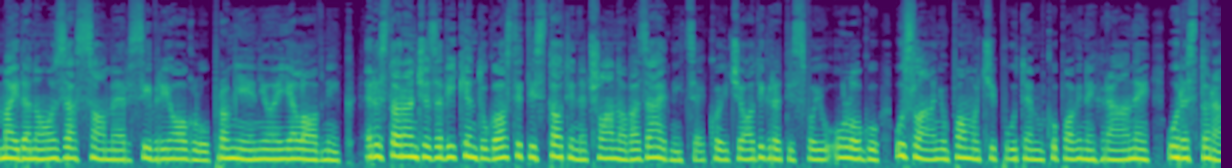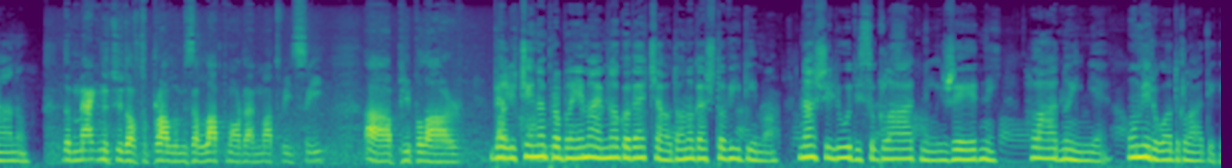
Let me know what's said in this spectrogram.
Majdanoza Somer Sivrioglu promijenio je jelovnik. Restoran će za vikend ugostiti stotine članova zajednice koji će odigrati svoju ulogu u slanju pomoći putem kupovine hrane u restoranu. The magnitude of the problem is a lot more than what we see. Uh, people are Veličina problema je mnogo veća od onoga što vidimo. Naši ljudi su gladni i žedni, hladno im je, umiru od gladi.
